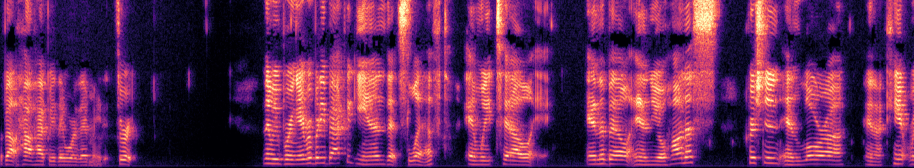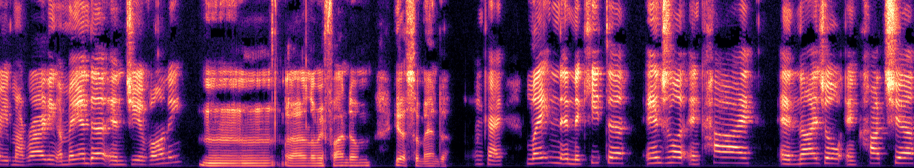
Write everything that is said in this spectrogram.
about how happy they were they made it through. Then we bring everybody back again that's left, and we tell Annabel and Johannes, Christian and Laura, and I can't read my writing, Amanda and Giovanni. Mm, uh, let me find them. Yes, Amanda. Okay. Layton and Nikita, Angela and Kai, and Nigel and Katya.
